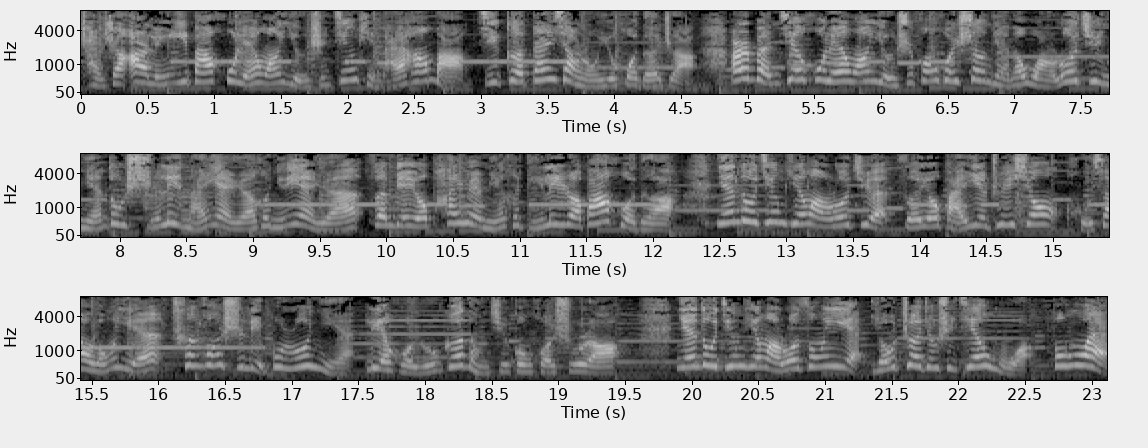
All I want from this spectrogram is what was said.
产生二零一八。互联网影视精品排行榜及各单项荣誉获得者，而本届互联网影视峰会盛典的网络剧年度实力男演员和女演员分别由潘粤明和迪丽热巴获得，年度精品网络剧则由《白夜追凶》《虎啸龙吟》《春风十里不如你》《烈火如歌》等剧共获殊荣。年度精品网络综艺由《这就是街舞》《风味》《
